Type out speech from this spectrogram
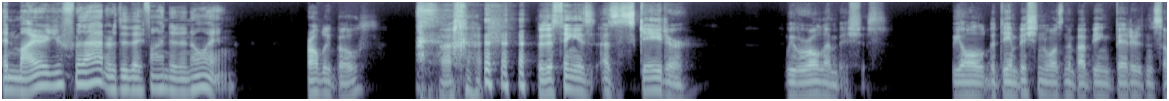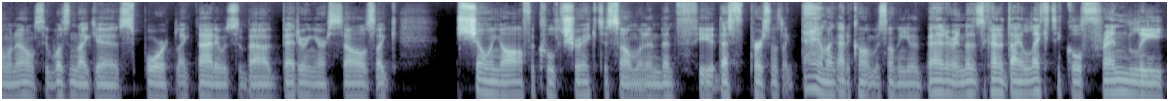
admire you for that or did they find it annoying? Probably both. Uh, but the thing is, as a skater, we were all ambitious. We all, but the ambition wasn't about being better than someone else. It wasn't like a sport like that. It was about bettering ourselves, like showing off a cool trick to someone and then feel that person was like damn i got to come up with something even better. And that's kind of dialectical friendly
